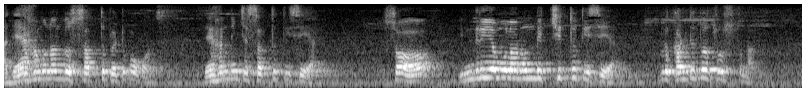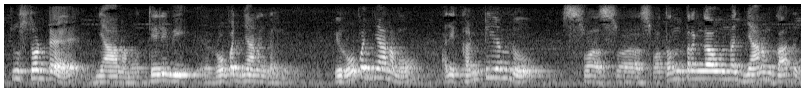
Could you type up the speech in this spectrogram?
ఆ దేహమునందు సత్తు పెట్టుకోకూడదు. దేహం నుంచి సత్తు తీసేయాలి. సో ఇంద్రియముల నుండి చిత్తు తీసేయాలి. ఇప్పుడు కంటితో చూస్తున్నారు. చూస్తుంటే జ్ఞానము తెలివి రూపజ్ఞానం కలిగింది. ఈ రూపజ్ఞానము అది కంటి యందు స్వ స్వ స్వతంత్రంగా ఉన్న జ్ఞానం కాదు.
